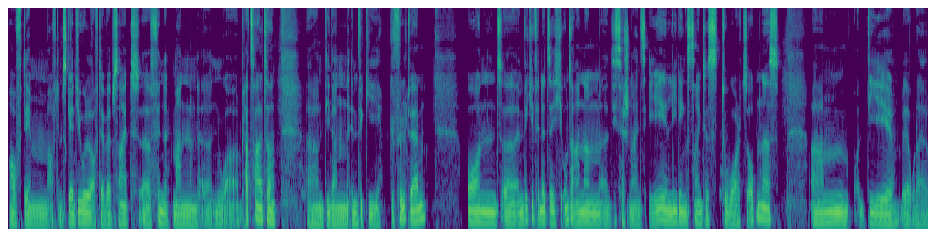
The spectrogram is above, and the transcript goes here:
Auf dem, auf dem Schedule auf der Website äh, findet man nur Platzhalter, die dann im Wiki gefüllt werden. Und äh, im Wiki findet sich unter anderem äh, die Session 1e, Leading Scientists Towards Openness, ähm, die äh, oder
